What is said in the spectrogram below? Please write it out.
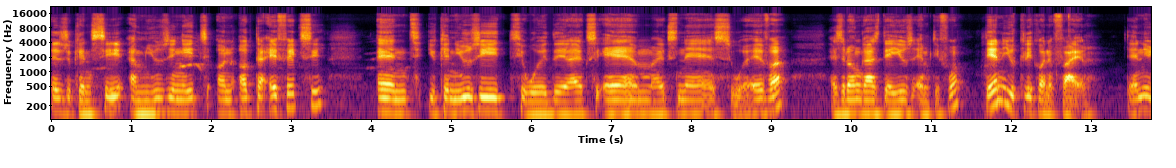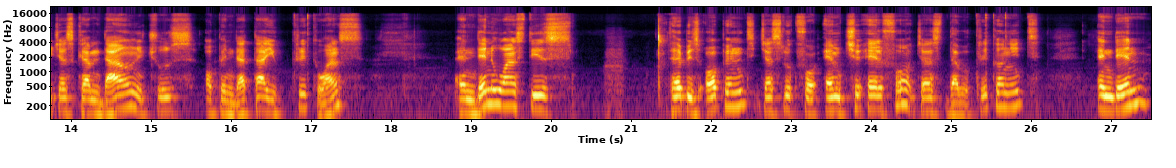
As you can see i'm using it on Octa octafx and you can use it with the XM, Exness, wherever, as long as they use MT4. Then you click on a file. Then you just come down, you choose open data, you click once. And then once this tab is opened, just look for MQL4, just double click on it. And then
